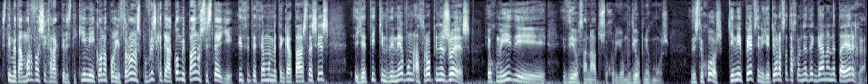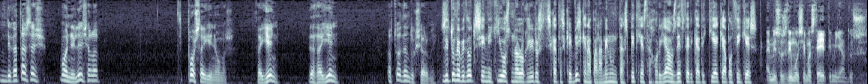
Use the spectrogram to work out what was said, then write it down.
Στη μεταμόρφωση χαρακτηριστική είναι η εικόνα πολυθρόνας που βρίσκεται ακόμη πάνω στη στέγη. Τίθεται θέμα μετεγκατάσταση γιατί κινδυνεύουν ανθρώπινες ζωές. Έχουμε ήδη δύο θανάτους στο χωριό μου, δύο πνιγμούς. Δυστυχώς. Και είναι υπεύθυνοι γιατί όλα αυτά τα χρόνια δεν κάνανε τα έργα. Την κατάσταση μόνη λύση, αλλά πώς θα γίνει όμως; Θα γίνει, δεν θα γίνει; Αυτό δεν το ξέρουμε. Ζητούν επιδότηση ενοικίου στην ολοκλήρωση τη κατασκευή και να παραμείνουν τα σπίτια στα χωριά ως δεύτερη κατοικία και αποθήκες. Εμείς ως Δήμος είμαστε έτοιμοι για να τους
